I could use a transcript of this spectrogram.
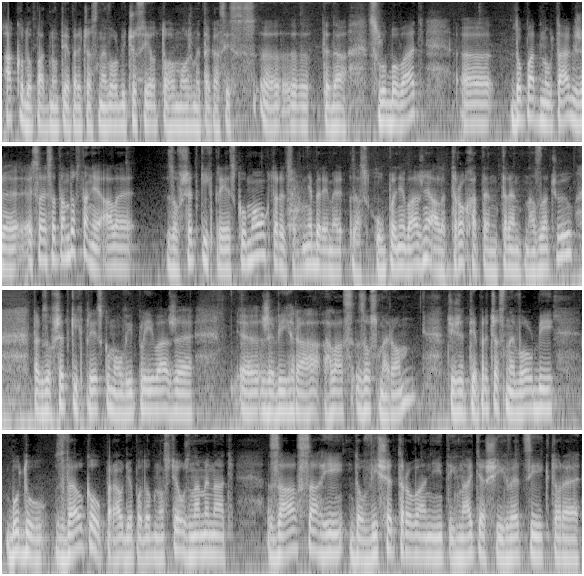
ako dopadnú tie predčasné voľby, čo si od toho môžeme tak asi eh, teda slubovať. Dopadnú tak, že SAS sa tam dostane, ale zo všetkých prieskumov, ktoré sa neberieme zase úplne vážne, ale trocha ten trend naznačujú, tak zo všetkých prieskumov vyplýva, že, e, že vyhrá hlas so smerom. Čiže tie predčasné voľby budú s veľkou pravdepodobnosťou znamenať zásahy do vyšetrovaní tých najťažších vecí, ktoré,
